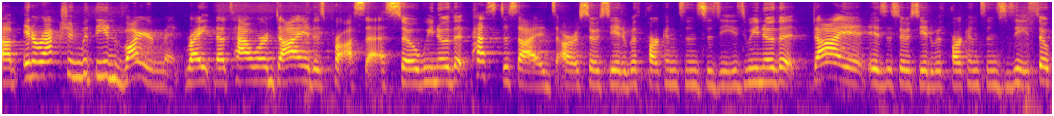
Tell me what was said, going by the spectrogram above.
um, interaction with the environment, right? That's how our diet is processed. So we know that pesticides are associated with Parkinson's disease. We know that diet is associated with Parkinson's disease. So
